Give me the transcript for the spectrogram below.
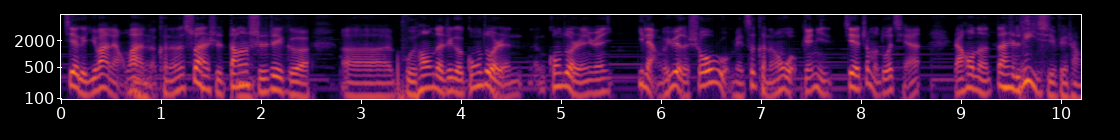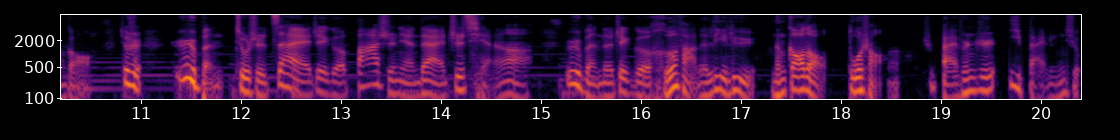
借个一万两万的，嗯可能算是当时这个呃普通的这个工作人工作人员一两个月的收入。每次可能我给你借这么多钱，然后呢，但是利息非常高，就是日本就是在这个八十年代之前啊，日本的这个合法的利率能高到多少呢？是百分之一百零九。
